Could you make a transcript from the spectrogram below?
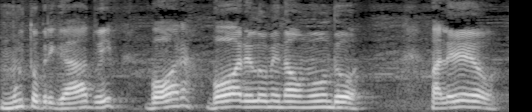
Muito obrigado e bora, bora iluminar o mundo. Valeu!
